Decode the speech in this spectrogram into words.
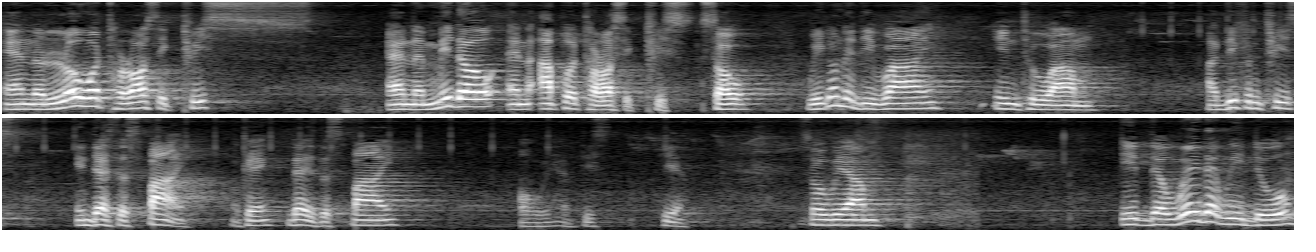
and the lower thoracic twist and the middle and upper thoracic twist. So we're going to divide into um, a different twist, and that's the spine. Okay, that is the spine. Oh, we have this here. So we um, if the way that we do,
